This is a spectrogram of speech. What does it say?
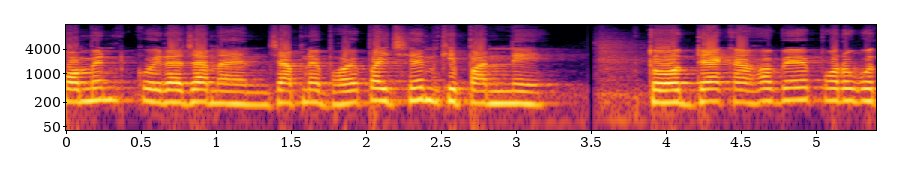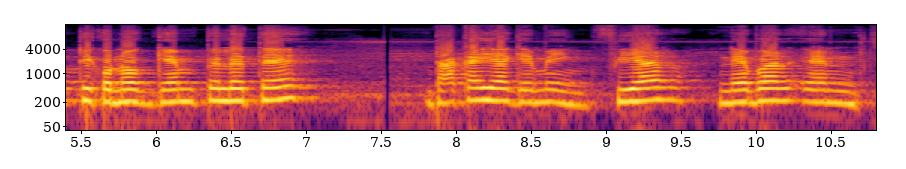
কমেন্ট কইরা জানায়েন যে আপনি ভয় পাইছেন কি পাননি। তো দেখা হবে পরবর্তী কোনো গেম পেলেতে। Dhakaiya gaming, fear never ends.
